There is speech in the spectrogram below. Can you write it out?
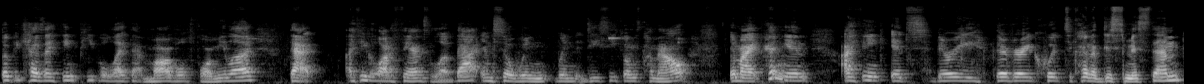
but because I think people like that Marvel formula that I think a lot of fans love that. And so when when DC films come out in my opinion I think it's very they're very quick to kind of dismiss them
